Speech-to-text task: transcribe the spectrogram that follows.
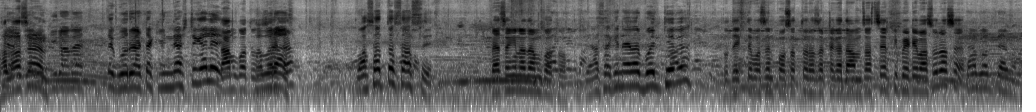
ভালো চাচা, আছেন? গরু একটা কিনে আসতে গেলে দাম কত পঁচাত্তর চাচ্ছে। বেচা কিনা দাম কত? বেচা কিনা এবার বলতে হবে তো দেখতে পাচ্ছেন পঁচাত্তর হাজার টাকা দাম চাচ্ছে। আর কি পেটে বাছুর আছে? তা বলতে পারব না।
